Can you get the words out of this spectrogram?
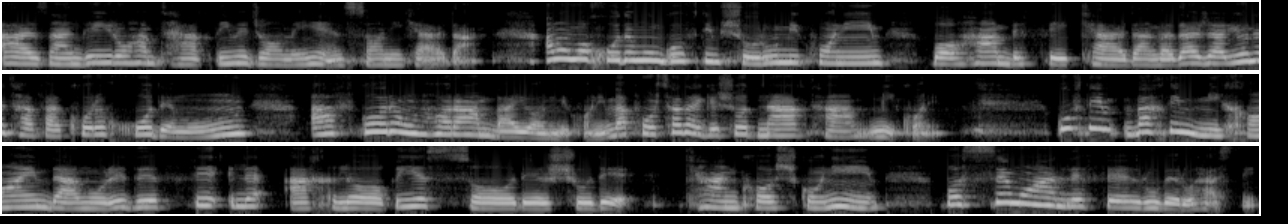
ارزنده ای رو هم تقدیم جامعه انسانی کردند. اما ما خودمون گفتیم شروع می‌کنیم با هم به فکر کردن و در جریان تفکر خودمون افکار اونها رو هم بیان می‌کنیم و فرصت اگه شد نقد هم می‌کنیم. گفتیم وقتی می‌خوایم در مورد فعل اخلاقی صادر شده کنکاش کنیم با سه معلفه روبرو هستیم.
